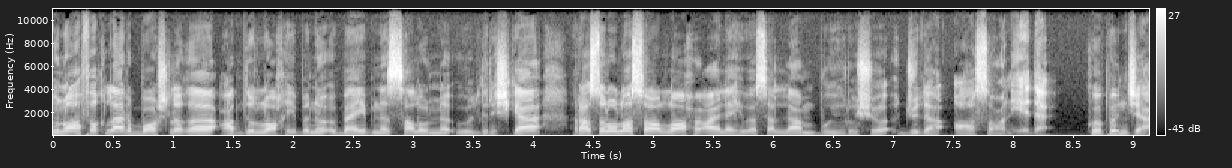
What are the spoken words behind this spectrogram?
munofiqlar boshlig'i Abdulloh ibn Ubay ibn Salonni o'ldirishga Rasululloh sallallohu alayhi va sallam buyurishi juda oson edi. Ko'pincha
